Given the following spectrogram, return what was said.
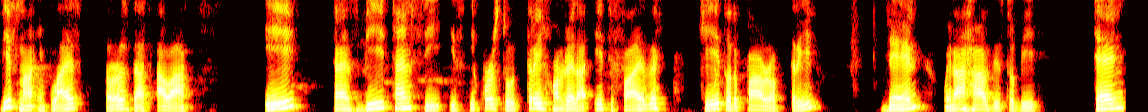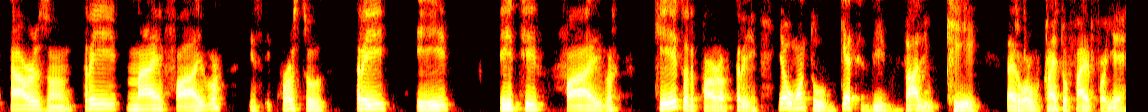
this now implies thus that our A times B times C is equals to 385 k to the power of 3. Then we now have this to be 10,395 is equals to 385 k to the power of 3. Here we want to get the value k. That's what we're trying to find for here.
